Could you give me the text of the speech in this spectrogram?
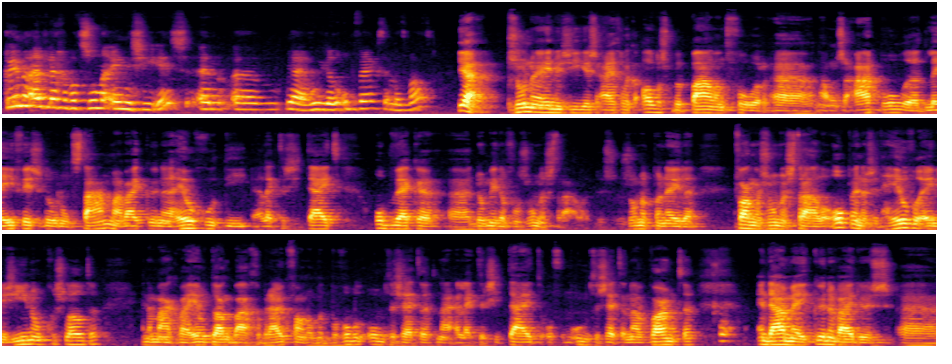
Kun je me uitleggen wat zonne-energie is en ehm, ja, hoe je dat opwekt en met wat? Ja, zonne-energie is eigenlijk alles bepalend voor uh, nou, onze aardbol. Het leven is erdoor ontstaan, maar wij kunnen heel goed die elektriciteit opwekken door middel van zonnestralen. Dus zonnepanelen vangen zonnestralen op en daar zit heel veel energie in opgesloten. En daar maken wij heel dankbaar gebruik van om het bijvoorbeeld om te zetten naar elektriciteit of om om te zetten naar warmte. En daarmee kunnen wij dus uh,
